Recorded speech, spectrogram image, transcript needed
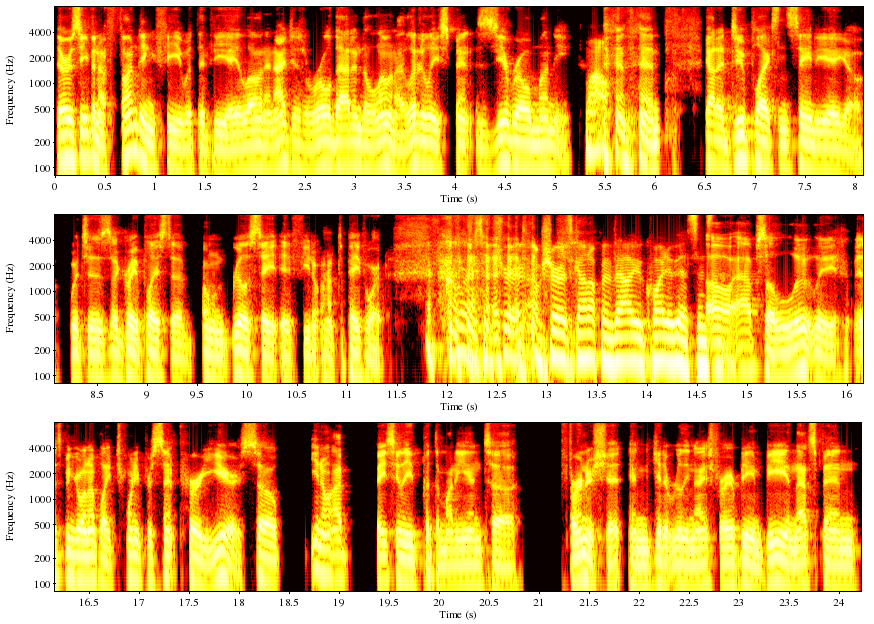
there was even a funding fee with the VA loan, and I just rolled that into loan. I literally spent zero money. Wow. And then got a duplex in San Diego, which is a great place to own real estate if you don't have to pay for it. Of course. I'm sure I'm sure it's gone up in value quite a bit since. Oh, then. absolutely. It's been going up like 20% per year. So, you know, I basically put the money in to furnish it and get it really nice for Airbnb. And that's been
